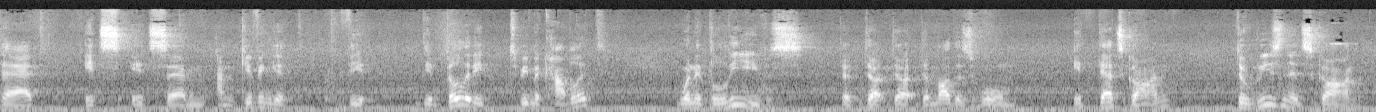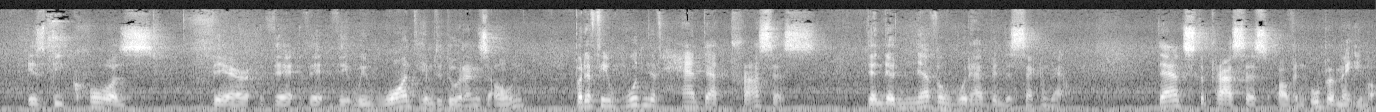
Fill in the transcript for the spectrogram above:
that it's it's um, I'm giving it the the ability to be makablit when it leaves the, the, the, the mother's womb, it that's gone. The reason it's gone is because they're, we want him to do it on his own. But if he wouldn't have had that process, then there never would have been the second round. That's the process of an uber me'imo.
